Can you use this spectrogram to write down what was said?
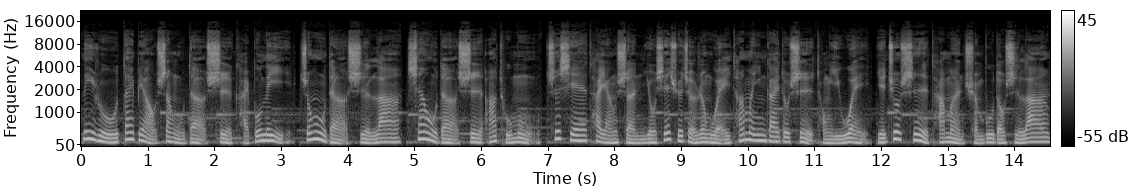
例如代表上午的是凯布利，中午的是拉，下午的是阿图姆。这些太阳神，有些学者认为他们应该都是同一位，也就是他们全部都是拉。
